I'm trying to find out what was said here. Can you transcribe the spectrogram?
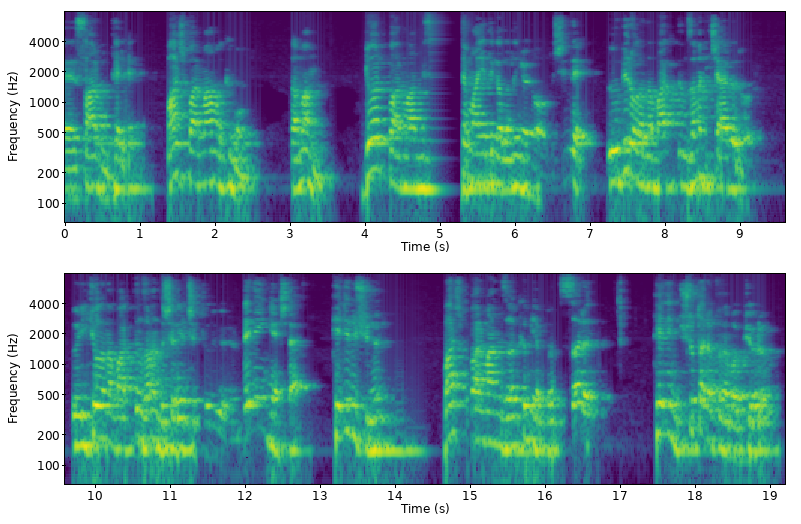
e, sardım tele. Baş parmağım akım oldu. Tamam mı? Dört parmağım ise manyetik alanın yönü oldu. Şimdi I1 olana baktığım zaman içeride doğru. I2 olana baktığım zaman dışarıya çıktığını görüyorum. Deneyin gençler. Teli düşünün. Baş parmağınıza akım yapın. Sarın. Telin şu tarafına bakıyorum.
